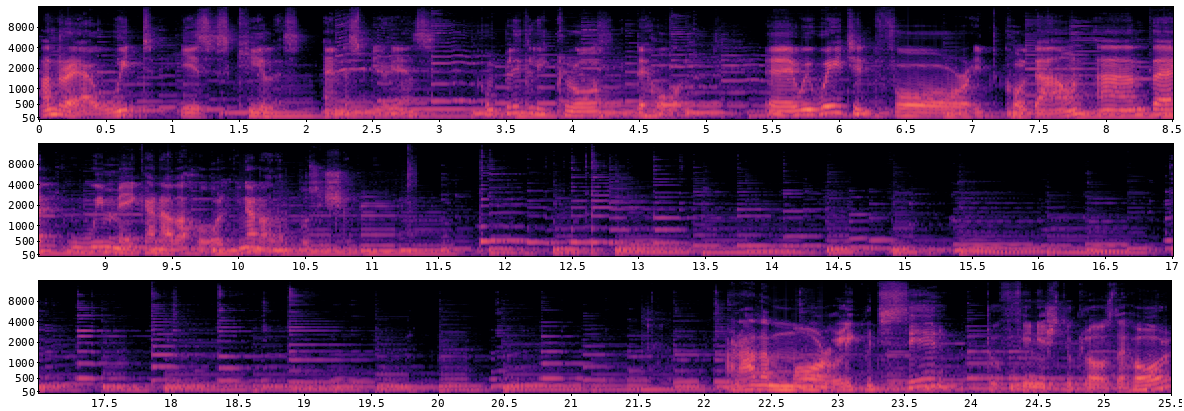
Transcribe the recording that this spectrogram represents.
Andrea, with his skills and experience, completely closed the hole. Uh, we waited for it cool down and then we make another hole in another position. Another more liquid steel to finish to close the hole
